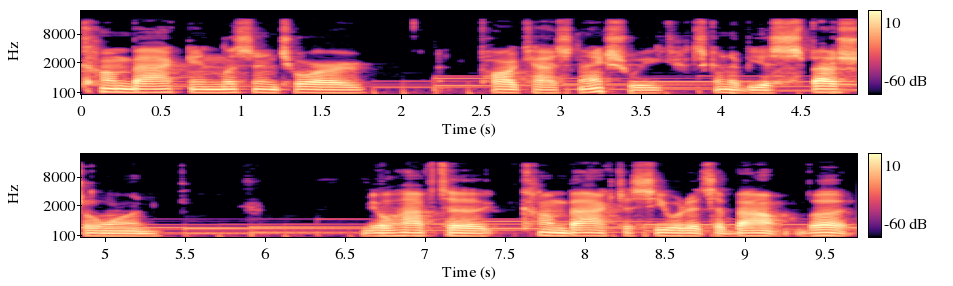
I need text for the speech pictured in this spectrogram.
come back and listen to our podcast next week. It's going to be a special one. You'll have to come back to see what it's about. But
